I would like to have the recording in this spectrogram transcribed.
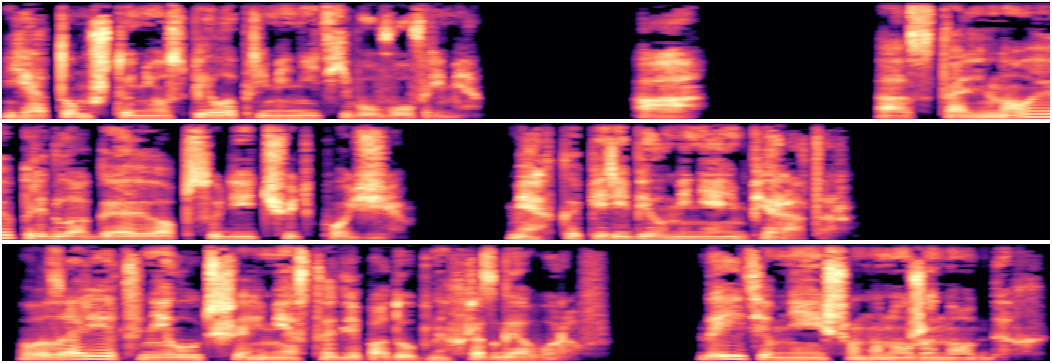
и о том, что не успела применить его вовремя. А остальное предлагаю обсудить чуть позже. Мягко перебил меня император. Лазарет — не лучшее место для подобных разговоров. Да и темнейшему нужен отдых.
